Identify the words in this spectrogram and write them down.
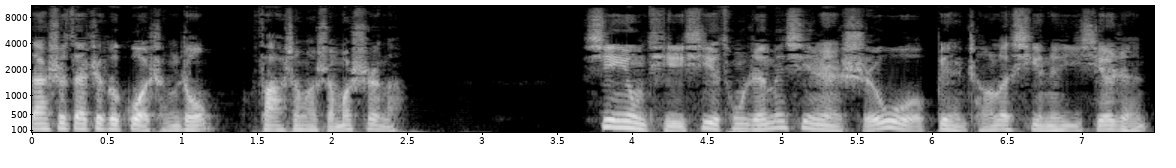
但是在这个过程中发生了什么事呢？信用体系从人们信任实物变成了信任一些人，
